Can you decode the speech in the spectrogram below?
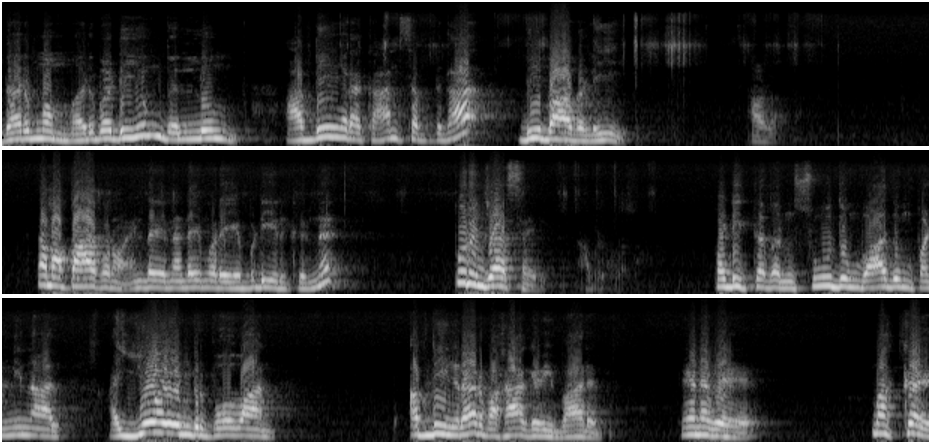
தர்மம் மறுபடியும் வெல்லும். அப்படிங்கிற கான்செப்ட் தான் தீபாவளி. அவ்வளோ நம்ம பார்க்குறோம் இன்றைய நடைமுறை எப்படி இருக்குன்னு புரிஞ்சா சரி. அவ்வளோ படித்தவன் சூதும் வாதும் பண்ணினால் ஐயோ என்று போவான் அப்படிங்கிறார் மகாகவி பாரதி. எனவே மக்கள்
